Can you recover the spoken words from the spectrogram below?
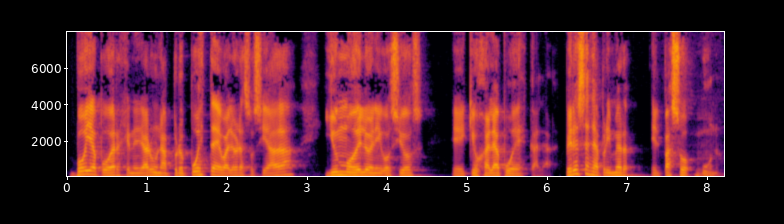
voy a poder generar una propuesta de valor asociada y un modelo de negocios eh, que ojalá pueda escalar. Pero ese es la primer, el paso Mm. uno.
